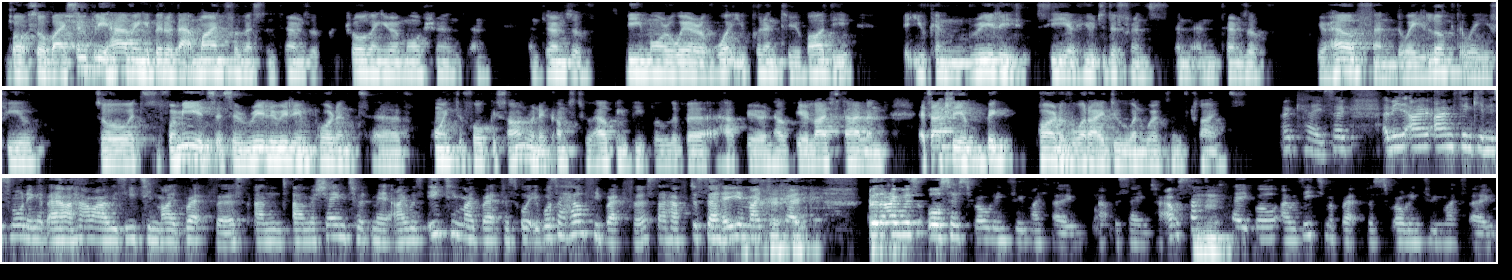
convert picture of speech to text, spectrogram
So, so by simply having a bit of that mindfulness in terms of controlling your emotions and in terms of being more aware of what you put into your body, you can really see a huge difference in, in terms of your health and the way you look, the way you feel. So it's for me, it's it's a really really important uh, point to focus on when it comes to helping people live a happier and healthier lifestyle. And it's actually a big part of what I do when working with clients. Okay, so I mean, I, am thinking this morning about how I was eating my breakfast, and I'm ashamed to admit I was eating my breakfast, or it was a healthy breakfast, I have to say, in my defense. but I was also scrolling through my phone at the same time. I was sat mm-hmm. at the table, I was eating my breakfast, scrolling through my phone,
